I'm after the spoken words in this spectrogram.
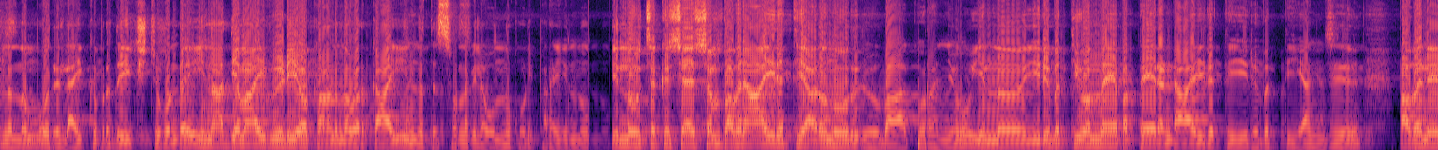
വ്യൂവേഴ്സിൽ നിന്നും ഒരു ലൈക്ക് പ്രതീക്ഷിച്ചുകൊണ്ട് ഇന്നാദ്യമായി വീഡിയോ കാണുന്നവർക്കായി ഇന്നത്തെ സ്വർണവില ഒന്നുകൂടി പറയുന്നു. ഇന്ന് ഉച്ചയ്ക്ക് ശേഷം പവൻ ആയിരത്തി അറുന്നൂറ് രൂപ കുറഞ്ഞു. ഇന്ന് ഇരുപത്തിയൊന്ന് പത്ത് രണ്ടായിരത്തി ഇരുപത്തി അഞ്ച് പവന്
